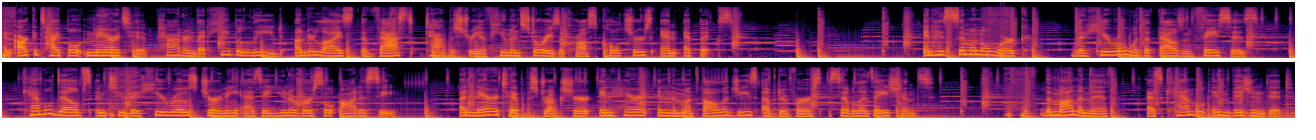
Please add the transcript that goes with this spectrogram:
an archetypal narrative pattern that he believed underlies the vast tapestry of human stories across cultures and epochs. In his seminal work, The Hero with a Thousand Faces, Campbell delves into the hero's journey as a universal odyssey, a narrative structure inherent in the mythologies of diverse civilizations. The monomyth, as Campbell envisioned it,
